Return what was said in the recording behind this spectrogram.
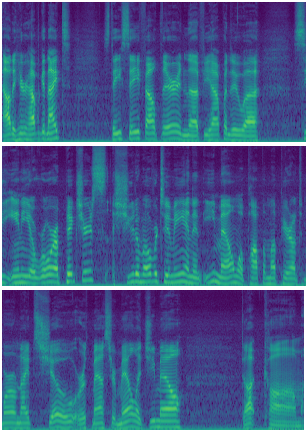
out of here. Have a good night. stay safe out there. And uh, if you happen to uh, see any aurora pictures, shoot them over to me in an email. We'll pop them up here on tomorrow night's show, earthmastermail at gmail.com.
